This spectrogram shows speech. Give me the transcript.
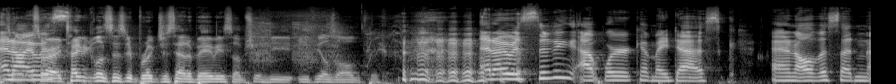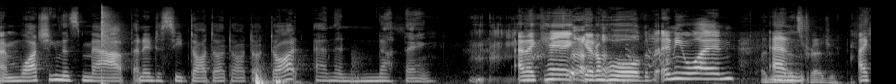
and I was Sorry, our technical assistant Brooke just had a baby, so I'm sure he, he feels all the truth. and I was sitting at work at my desk, and all of a sudden I'm watching this map, and I just see dot dot dot dot dot, and then nothing, and I can't get a hold of anyone. I mean, and that's tragic. I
